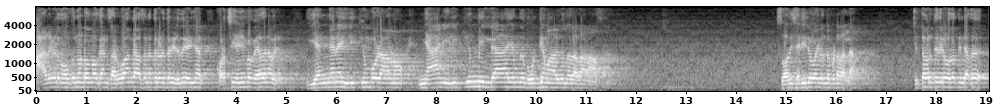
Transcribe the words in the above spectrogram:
ആളുകൾ നോക്കുന്നുണ്ടോ നോക്കാൻ സർവാംഗാസനത്തിലൊരുത്തൻ ഇരുന്നു കഴിഞ്ഞാൽ കുറച്ച് കഴിയുമ്പോൾ വേദന വരും. എങ്ങനെ ഇരിക്കുമ്പോഴാണോ ഞാൻ ഇരിക്കുന്നില്ല എന്ന് ബോധ്യമാകുന്നത് അതാണ് ആസനം. സോ അത് ശരീരവുമായി ബന്ധപ്പെട്ടതല്ല. ചിത്തവൃത്തി വിരോധത്തിന്റെ അത്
